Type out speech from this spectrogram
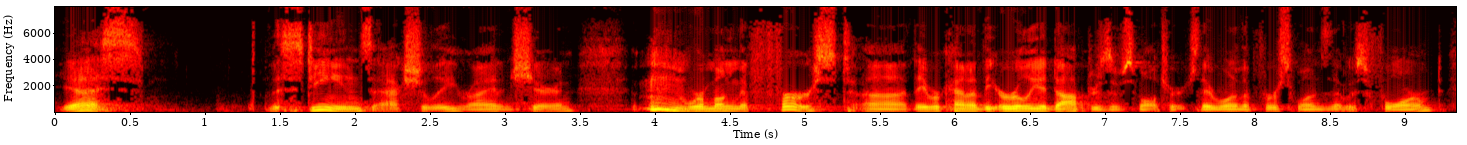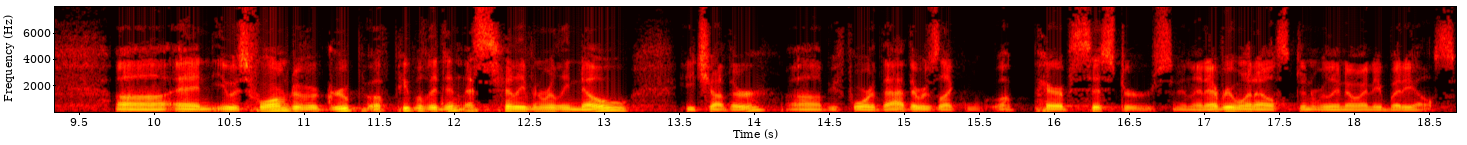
Yes the Steens, actually, Ryan and Sharon, were among the first. Uh, they were kind of the early adopters of small church. They were one of the first ones that was formed. Uh, and it was formed of a group of people that didn't necessarily even really know each other uh, before that. There was like a pair of sisters, and then everyone else didn't really know anybody else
